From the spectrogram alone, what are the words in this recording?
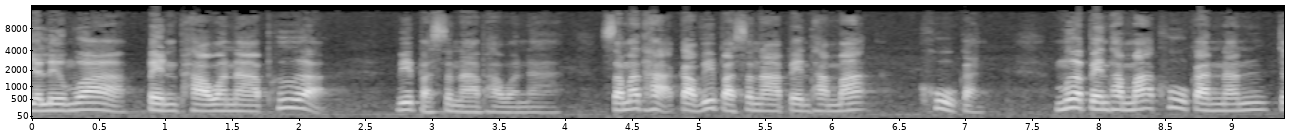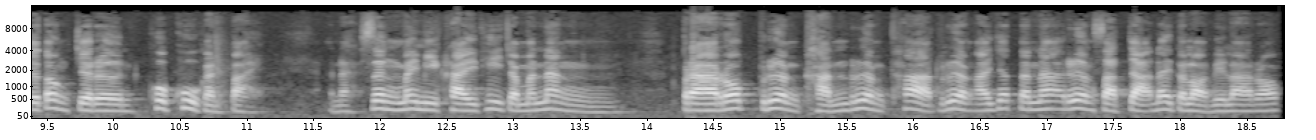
อย่าลืมว่าเป็นภาวนาเพื่อวิปัสสนาภาวนา สมถะกับวิปัสสนาเป็นธรรมะคู่กัน เมื่อเป็นธรรมะคู่กันนั้นจะต้องเจริญควบคู่กันไปนะซึ่งไม่มีใครที่จะมานั่งปรารบเรื่องขันเรื่องธาตุเรื่องอายตนะเรื่องสัจจะได้ตลอดเวลาหรอก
